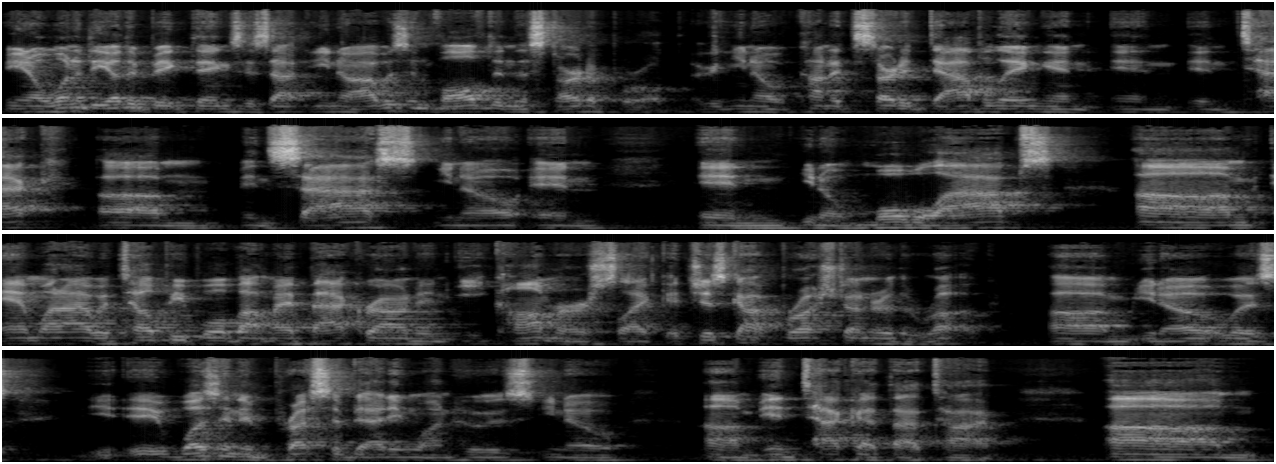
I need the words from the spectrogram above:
you know, one of the other big things is that, you know, I was involved in the startup world, you know, kind of started dabbling in, in, in tech, um, in SaaS, you know, in, in, you know, mobile apps. Um, and when I would tell people about my background in e-commerce, like it just got brushed under the rug. Um, you know, it was, it wasn't impressive to anyone who's, you know, um, in tech at that time. Um,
